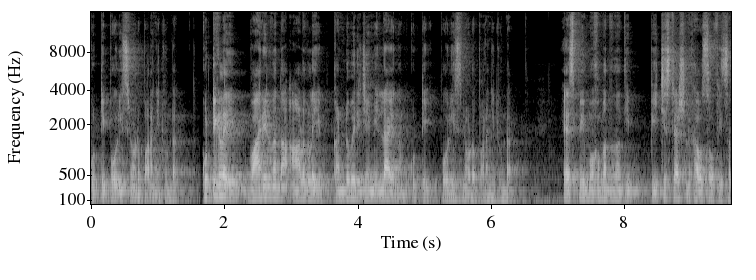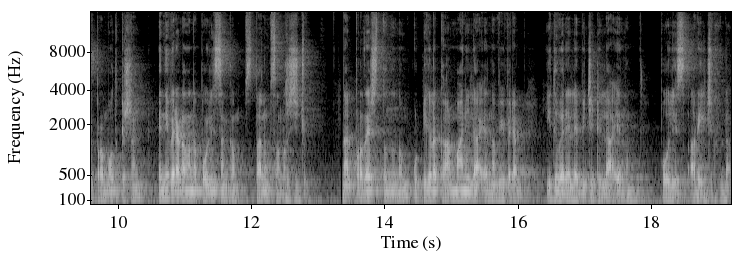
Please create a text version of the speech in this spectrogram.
കുട്ടി പോലീസിനോട് പറഞ്ഞിട്ടുണ്ട്. കുട്ടികളെയും വാനിൽ വന്ന ആളുകളെയും കണ്ടുപരിചയമില്ല എന്നും കുട്ടി പോലീസിനോട് പറഞ്ഞിട്ടുണ്ട്. S P Muhammad Nadeem P G station house officer Pramod Krishnan എന്നിവരടങ്ങുന്ന പോലീസ് സംഘം സ്ഥലം സന്ദർശിച്ചു. എന്നാൽ പ്രദേശത്തു നിന്നും കുട്ടികളെ കാണാനില്ല എന്ന വിവരം ഇതുവരെ ലഭിച്ചിട്ടില്ല എന്നും പോലീസ് അറിയിച്ചിട്ടുണ്ട്.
